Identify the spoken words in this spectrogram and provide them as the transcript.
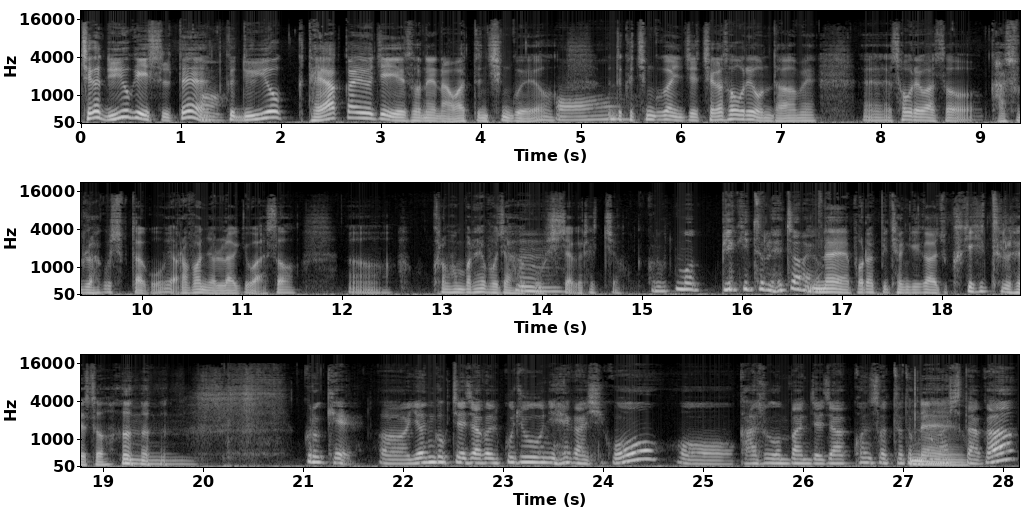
제가 뉴욕에 있을 때그 어. 그 뉴욕 대학가요제 예선에 나왔던 친구예요. 어. 근데 그 친구가 이제 제가 서울에 온 다음에 서울에 와서 가수를 하고 싶다고 여러 번 연락이 와서 어 그럼 한번 해보자 하고 음. 시작을 했죠. 그리고 뭐 빅히트를 했잖아요. 네, 보랏빛 향기가 아주 크게 히트를 해서. 음. 그렇게 어, 연극 제작을 꾸준히 해가시고 어, 가수 음반 제작 콘서트 등등 네. 하시다가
